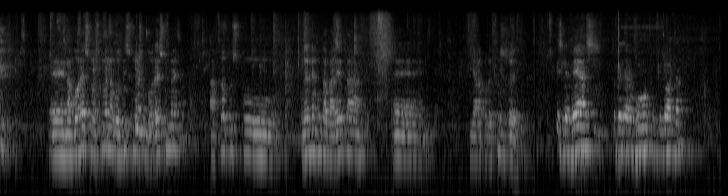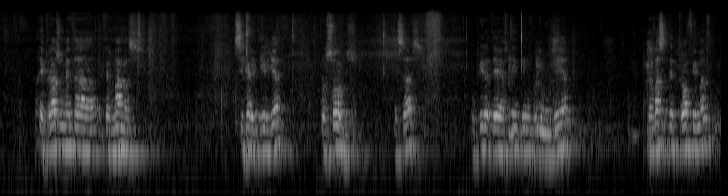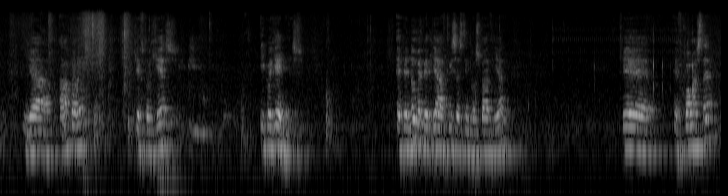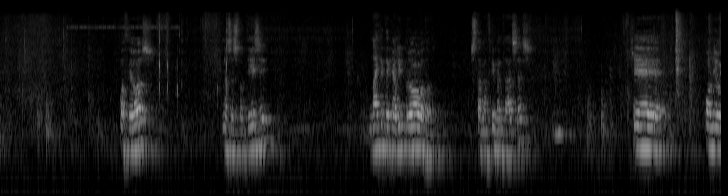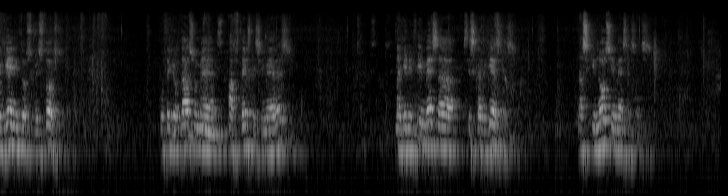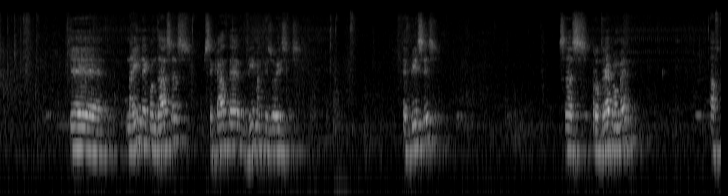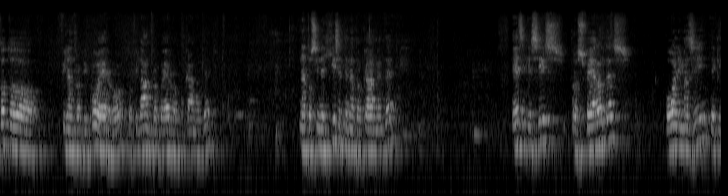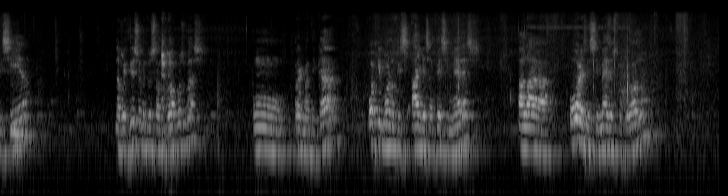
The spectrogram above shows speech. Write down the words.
ε, να μπορέσουμε ας πούμε, να βοηθήσουμε όσο μπορέσουμε ανθρώπους που δεν έχουν τα απαραίτητα ε, για να πορευτούν στη ζωή. Της Λεβέας, του Παιδεργού, του Φιλότα, εκφράζουμε τα θερμά μας συγχαρητήρια προς όλους εσάς που πήρατε αυτή την πρωτοβουλία να βάσετε τρόφιμα για άπορες και φτωχές οικογένειες. Επενούμε παιδιά αυτή σας την προσπάθεια και ευχόμαστε ο Θεός να σας φωτίζει, να έχετε καλή πρόοδο στα μαθήματά σας και ο νεογέννητος Χριστός που θα γιορτάσουμε αυτές τις ημέρες να γεννηθεί μέσα στις καρδιές σας, να σκηνώσει μέσα σας και να είναι κοντά σας σε κάθε βήμα της ζωής σας. Επίσης, σας προτρέπουμε αυτό το φιλανθρωπικό έργο, το φιλάνθρωπο έργο που κάνατε, να το συνεχίσετε να το κάνετε έτσι και εσείς προσφέροντας όλοι μαζί, η Εκκλησία, να βοηθήσουμε τους ανθρώπους μας που πραγματικά όχι μόνο τις Άγιες αυτές ημέρες, αλλά όλες τις ημέρες του χρόνου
